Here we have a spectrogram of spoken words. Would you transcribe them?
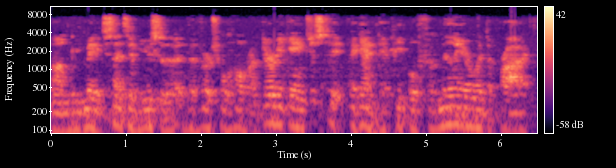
Um, we've made extensive use of the, the virtual home run derby game just to, again, get people familiar with the product.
